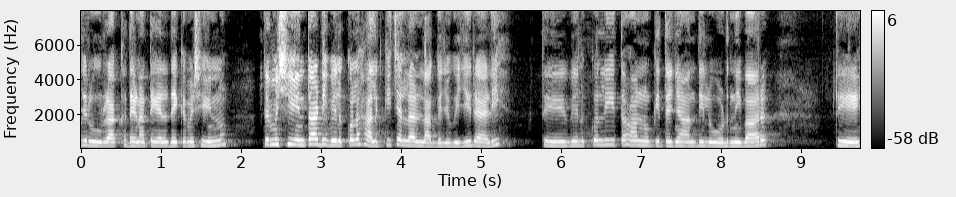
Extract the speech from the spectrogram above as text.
ਜ਼ਰੂਰ ਰੱਖ ਦੇਣਾ ਤੇਲ ਦੇ ਕੇ ਮਸ਼ੀਨ ਨੂੰ। ਤੇ ਮਸ਼ੀਨ ਤੁਹਾਡੀ ਬਿਲਕੁਲ ਹਲਕੀ ਚੱਲਣ ਲੱਗ ਜੂਗੀ ਜੀ ਰੈਲੀ। ਤੇ ਬਿਲਕੁਲ ਹੀ ਤੁਹਾਨੂੰ ਕਿਤੇ ਜਾਣ ਦੀ ਲੋੜ ਨਹੀਂ ਬਾਹਰ। ਤੇ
